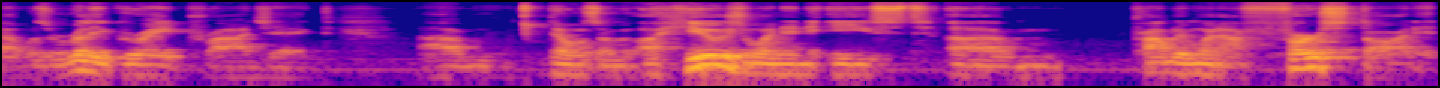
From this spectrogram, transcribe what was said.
uh, was a really great project. Um, there was a, a, huge one in the east um, probably when I first started.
